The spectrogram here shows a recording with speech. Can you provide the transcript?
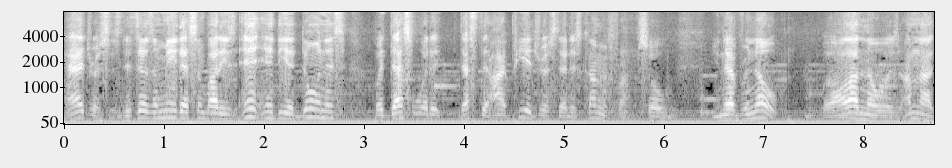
addresses. This doesn't mean that somebody's in India doing this, but that's what it that's the IP address that it's coming from. So you never know. But all I know is I'm not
